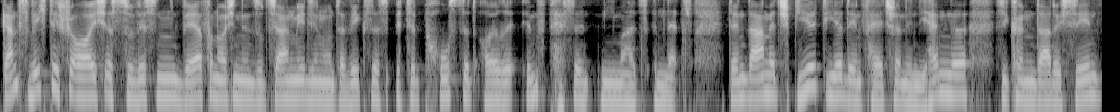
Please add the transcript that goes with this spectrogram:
Ganz wichtig für euch ist zu wissen, wer von euch in den sozialen Medien unterwegs ist, bitte postet eure Impfpässe niemals im Netz. Denn damit spielt ihr den Fälschern in die Hände. Sie können dadurch sehen,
